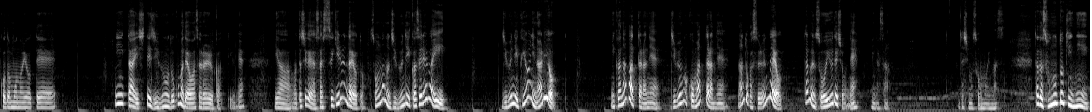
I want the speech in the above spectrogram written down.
子どもの予定に対して自分をどこまで合わせられるかっていうね。いや私が優しすぎるんだよと。そんなの自分で行かせればいい。自分で行くようになるよ。行かなかったらね自分が困ったらね何とかするんだよ。多分そう言うでしょうね皆さん。私もそう思います。ただその時に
